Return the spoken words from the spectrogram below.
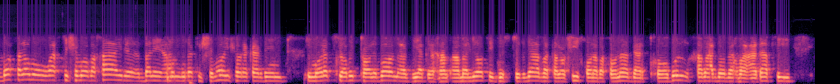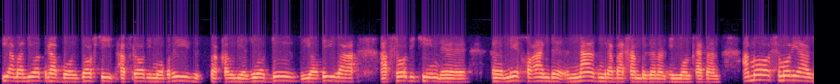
با سلام و وقت شما بخیر. بله امان بوده که شما اشاره کردین. امارت اسلامی طالبان از یک عملیات گسترده و تلاشی خانه به خانه در کابل خبر داده و هدف این عملیات را بازداشت افراد مغریز و قولی از دوز یاقی و افرادی که می‌خواهند نظم را برهم بزنند عنوان کردند. اما شماری از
